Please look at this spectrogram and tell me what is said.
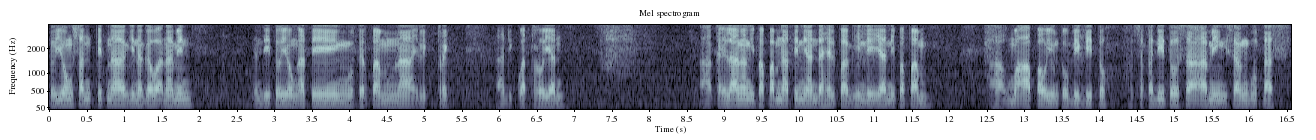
Ito yung sandpit na ginagawa namin. Nandito yung ating water pump na electric. Ah, di 4 yan. Ah, kailangang ipapam natin yan dahil pag hindi yan ipapam, ah, umaapaw yung tubig dito. At saka dito sa aming isang butas,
